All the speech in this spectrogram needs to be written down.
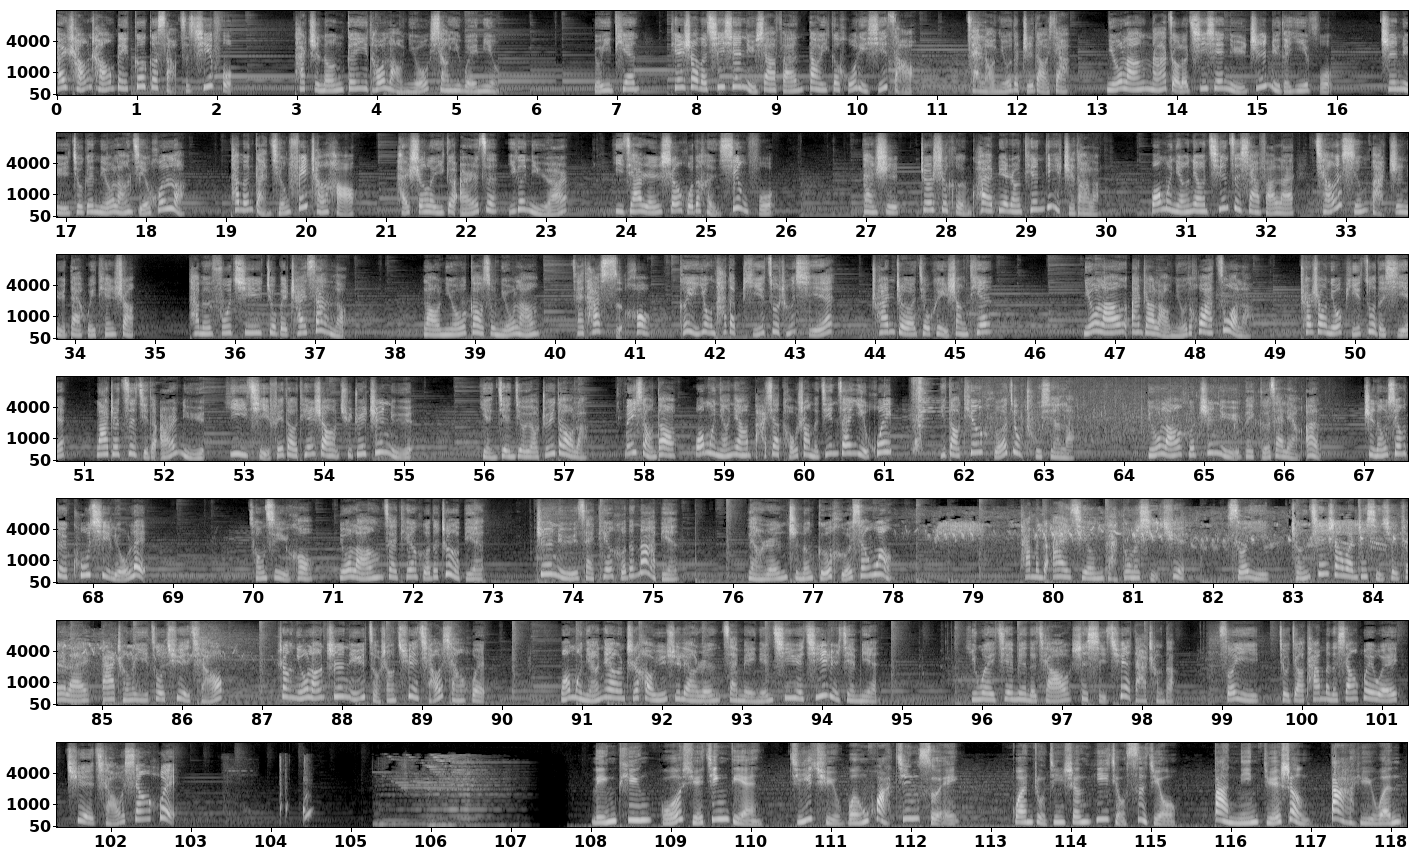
还常常被哥哥嫂子欺负，他只能跟一头老牛相依为命。有一天，天上的七仙女下凡到一个湖里洗澡，在老牛的指导下，牛郎拿走了七仙女织女的衣服，织女就跟牛郎结婚了，他们感情非常好。还生了一个儿子，一个女儿，一家人生活的很幸福。但是这事很快便让天帝知道了，王母娘娘亲自下凡来，强行把织女带回天上，他们夫妻就被拆散了。老牛告诉牛郎，在他死后可以用他的皮做成鞋，穿着就可以上天。牛郎按照老牛的话做了，穿上牛皮做的鞋。拉着自己的儿女一起飞到天上去追织女，眼见就要追到了，没想到王母娘娘拔下头上的金簪一挥，一道天河就出现了。牛郎和织女被隔在两岸，只能相对哭泣流泪。从此以后，牛郎在天河的这边，织女在天河的那边，两人只能隔河相望。他们的爱情感动了喜鹊，所以成千上万只喜鹊飞来，搭成了一座鹊桥，让牛郎织女走上鹊桥相会。王母娘娘只好允许两人在每年七月七日见面，因为见面的桥是喜鹊搭成的，所以就叫他们的相会为鹊桥相会。聆听国学经典，汲取文化精髓，关注今生一九四九，伴您决胜大语文。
